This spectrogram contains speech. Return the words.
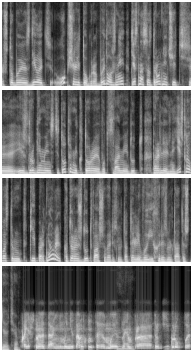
чтобы сделать общий литограф, вы должны тесно сотрудничать э, и с другими институтами, которые вот с вами идут параллельно. Есть ли у вас там такие партнеры, которые ждут вашего результата, или вы их результаты ждете? Конечно, да, мы не замкнуты, мы угу. знаем про другие группы,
